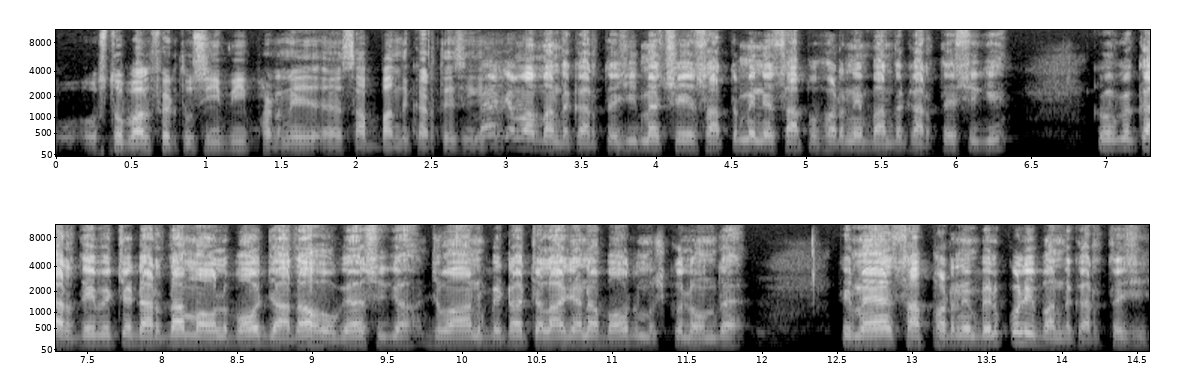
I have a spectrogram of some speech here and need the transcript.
ਉਹ- ਉਸ ਤੋਂ ਬਾਅਦ ਫਿਰ ਤੁਸੀਂ ਵੀ ਫੜਨੇ ਸੱਪ ਬੰਦ ਕਰਤੇ ਸੀਗੇ ਮੈਂ ਜਮਾ ਬੰਦ ਕਰਤੇ ਸੀ। ਮੈਂ 6-7 ਮਹੀਨੇ ਸੱਪ ਫੜਨੇ ਬੰਦ ਕਰਤੇ ਸੀਗੇ। ਕਿਉਂਕਿ ਘਰ ਦੇ ਵਿੱਚ ਡਰ ਦਾ ਮਾਹੌਲ ਬਹੁਤ ਜ਼ਿਆਦਾ ਹੋ ਗਿਆ ਸੀਗਾ। ਜਵਾਨ ਬੇਟਾ ਚਲਾ ਜਾਣਾ ਬਹੁਤ ਮੁਸ਼ਕਲ ਹੁੰਦਾ। ਤੇ ਮੈਂ ਸੱਪ ਫੜਨੇ ਬਿਲਕੁਲ ਹੀ ਬੰਦ ਕਰਤੇ ਸੀ।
